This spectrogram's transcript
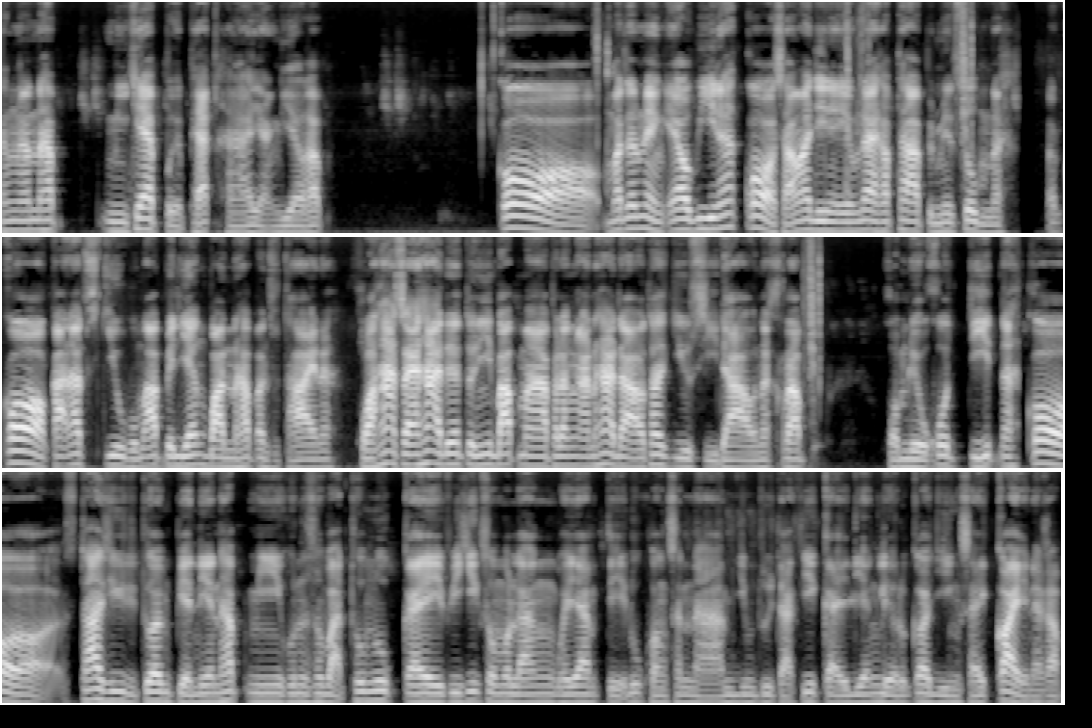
ทั้งนั้นนะครับ มีแค่เปิดแพ็คหาอย่างเดียวครับ ก็มาตำแหน่ง LB นะ ก็สามารถยิงเอ็มได้ครับ ถ้าเป็นเม็ดส้มนะ แล้วก็การอัพสกิลผมอัพเป็นเลี้ยงบอลนะครับ อันสุดท้ายนะ ขวา5ซ้าย5เดือนตัวนี้บัฟมาพลังงาน 5 ดาว ถ้าสกิล4ดาวนะครับ ความเร็วโคตรจี๊ดนะ ก็ถ้าสกิลติดตัวมันเปลี่ยนเรียนครับ มีคุณสมบัติทุ่มลูกไกลฟรีคิกทรงพลัง พยายามเตะลูกของสนาม ยิงตูจากที่ไกลเลี้ยงเร็วแล้วก็ยิงไซก้อยนะครับ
